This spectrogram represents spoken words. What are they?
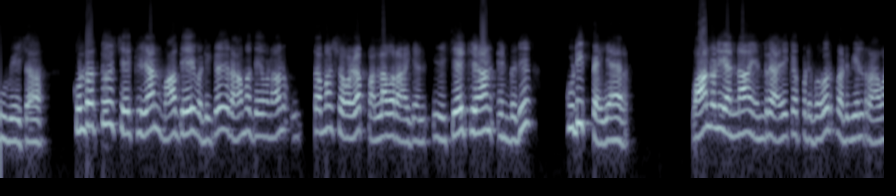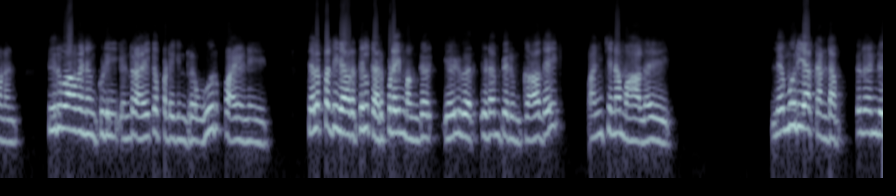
உவேசா குன்றத்தூர் சேக்கிழான் மாதேவடிகள் ராமதேவனான் உத்தம சோழ பல்லவராயன். இது சேக்கிழான் என்பது குடிப்பெயர். வானொலி அண்ணா என்று அழைக்கப்படுபவர் வடிவேல் ராவணன். திருவாவணங்குடி என்று அழைக்கப்படுகின்ற ஊர் பழனி. சிலப்பதிகாரத்தில் கற்பனை மங்கர் எழுவர் இடம்பெறும் காதை வஞ்சன மாலை லெமுரியா கண்டம் ரெண்டு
